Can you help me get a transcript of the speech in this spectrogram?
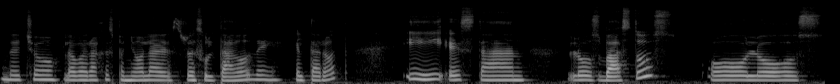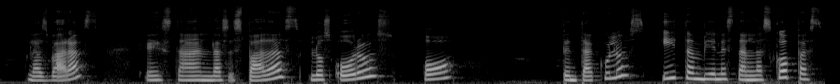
De hecho, la baraja española es resultado del el tarot. Y están los bastos o los, las varas, están las espadas, los oros o pentáculos y también están las copas.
